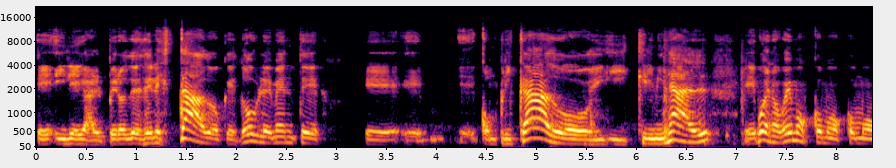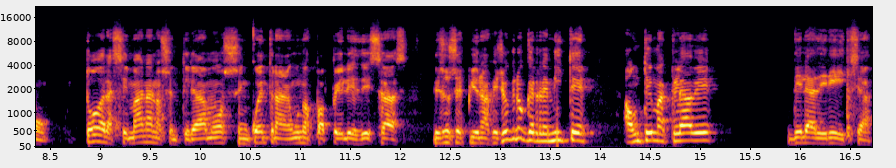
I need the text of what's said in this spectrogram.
eh, ilegal. Pero desde el Estado, que es doblemente eh, eh, complicado y, y criminal, bueno, vemos como, como toda la semana nos enteramos, se encuentran algunos papeles de, esas, de esos espionajes. Yo creo que remite a un tema clave de la derecha.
